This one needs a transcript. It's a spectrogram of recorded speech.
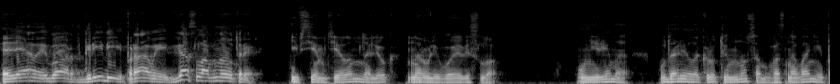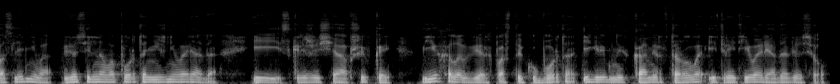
«Левый борт, греби, правый, весла внутрь!» и всем телом налег на рулевое весло. Унирема ударила крутым носом в основание последнего весельного порта нижнего ряда и, скрежеща обшивкой, въехала вверх по стыку борта и грибных камер второго и третьего ряда весел.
